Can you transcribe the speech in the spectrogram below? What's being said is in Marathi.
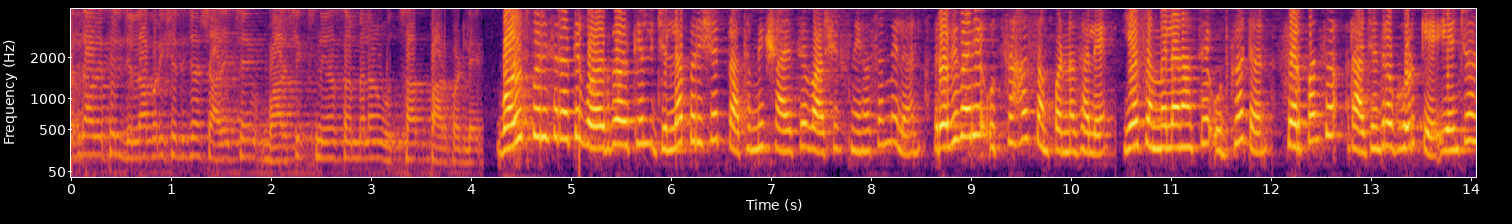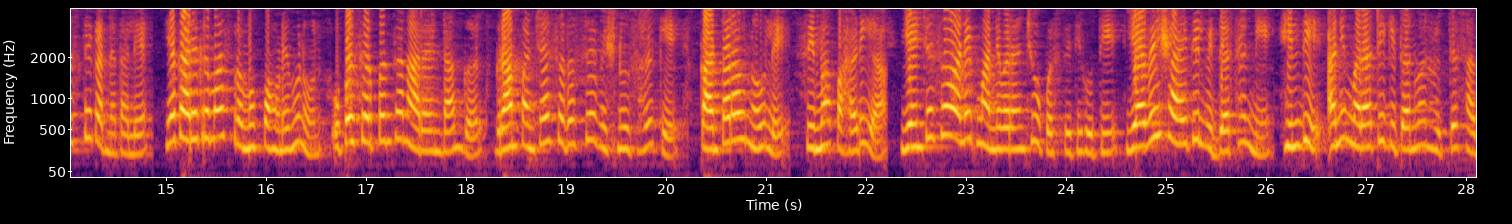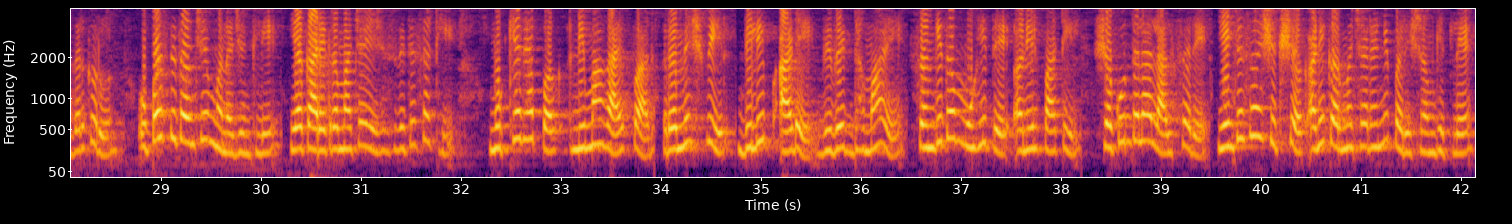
वळदगाव येथील जिल्हा परिषदेच्या शाळेचे वार्षिक स्नेहसंमेलन उत्साहात पार पडले. वाळूज परिसरातील वळदगाव येथील जिल्हा परिषद प्राथमिक शाळेचे वार्षिक स्नेहसंमेलन रविवारी उत्साहात संपन्न झाले. या संमेलनाचे उद्घाटन सरपंच राजेंद्र घोडके यांच्या हस्ते करण्यात आले. या कार्यक्रमास प्रमुख पाहुणे म्हणून उपसरपंच नारायण डांगर ग्रामपंचायत सदस्य विष्णू झळके कांताराव नवले सीमा पहाडिया यांच्यासह अनेक मान्यवरांची उपस्थिती होती. यावेळी शाळेतील विद्यार्थ्यांनी हिंदी आणि मराठी गीतांवर नृत्य सादर करून उपस्थितांचे मन जिंकली. या कार्यक्रमाच्या यशस्वीतेसाठी मुख्याध्यापक निमा गायकवाड रमेश वीर दिलीप आडे विवेक ढमाळे संगीता मोहिते अनिल पाटील शकुंतला लालसरे यांच्यासह शिक्षक आणि कर्मचाऱ्यांनी परिश्रम घेतले.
